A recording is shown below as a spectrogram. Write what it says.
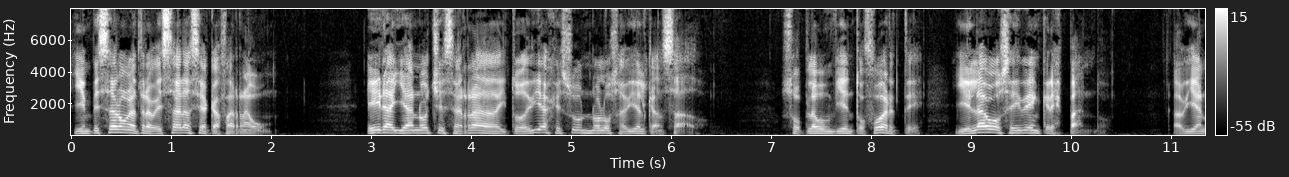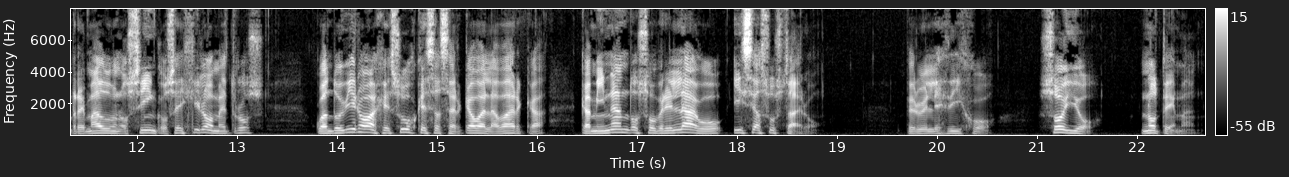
y empezaron a atravesar hacia Cafarnaúm. Era ya noche cerrada y todavía Jesús no los había alcanzado. Soplaba un viento fuerte y el lago se iba encrespando. Habían remado unos cinco o seis kilómetros cuando vieron a Jesús que se acercaba a la barca caminando sobre el lago y se asustaron. Pero él les dijo, Soy yo, no teman.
